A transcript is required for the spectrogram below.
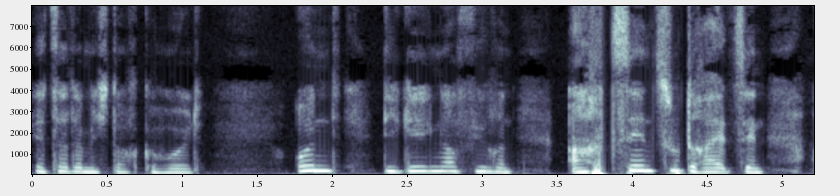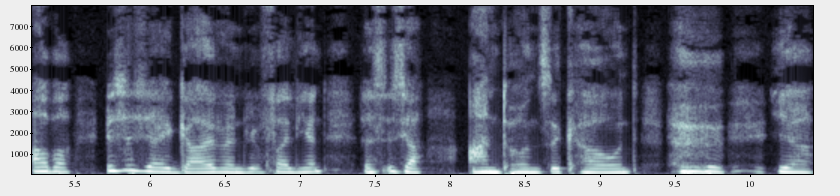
jetzt hat er mich doch geholt. Und die Gegner führen 18 zu 13. Aber es ist ja egal, wenn wir verlieren. Das ist ja Antons Account. ja,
